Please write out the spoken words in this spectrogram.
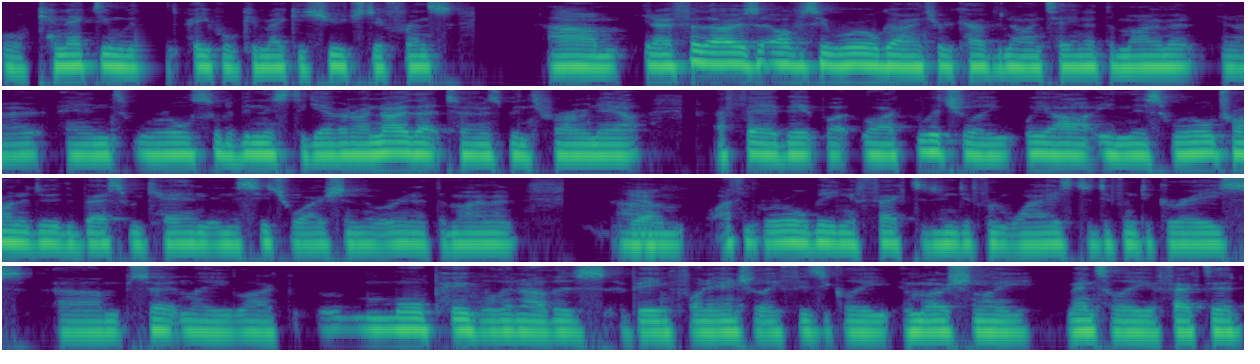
or connecting with people can make a huge difference. Um, you know, for those, obviously, we're all going through COVID 19 at the moment, you know, and we're all sort of in this together. And I know that term's been thrown out a fair bit, but like literally, we are in this. We're all trying to do the best we can in the situation that we're in at the moment. Yeah. Um, I think we're all being affected in different ways to different degrees. Um, certainly, like more people than others are being financially, physically, emotionally, mentally affected.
